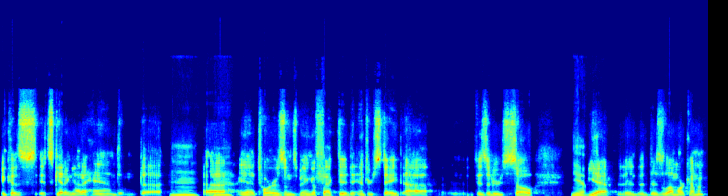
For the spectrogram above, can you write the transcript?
because it's getting out of hand and uh, Mm. uh, yeah, tourism's being affected, interstate uh, visitors. So Yeah. yeah, there- there's a lot more coming.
